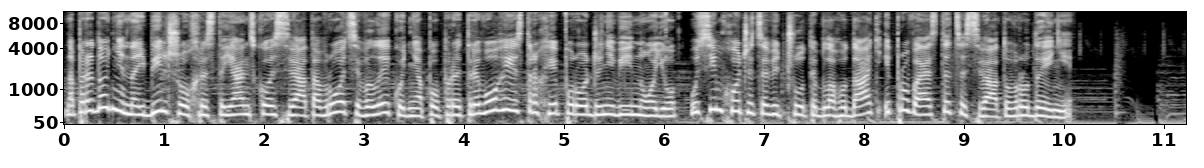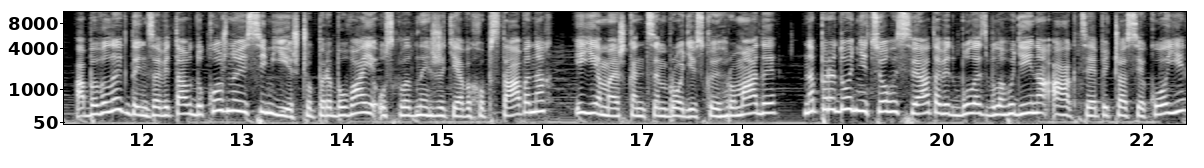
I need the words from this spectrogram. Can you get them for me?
Напередодні найбільшого християнського свята в році Великодня, попри тривоги і страхи, породжені війною, усім хочеться відчути благодать і провести це свято в родині. Аби Великдень завітав до кожної сім'ї, що перебуває у складних життєвих обставинах і є мешканцем Бродівської громади. Напередодні цього свята відбулась благодійна акція, під час якої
